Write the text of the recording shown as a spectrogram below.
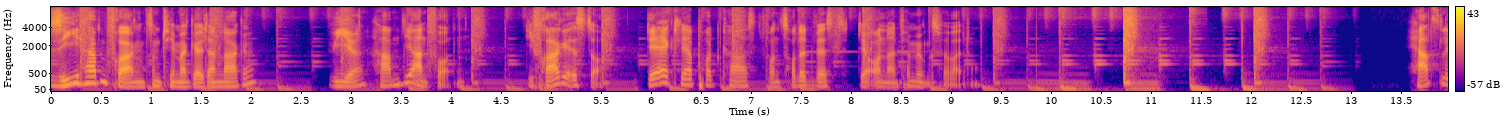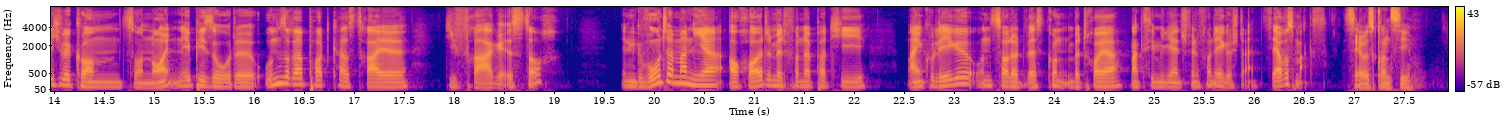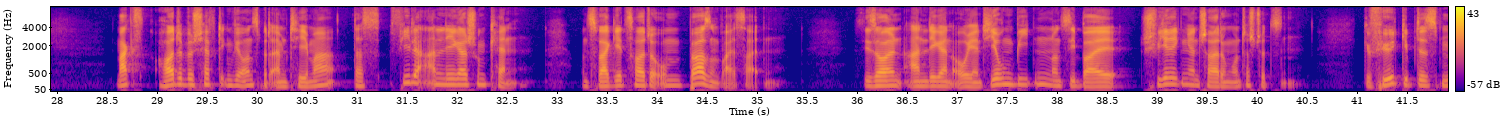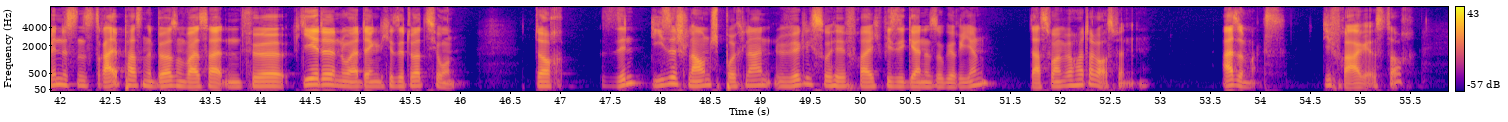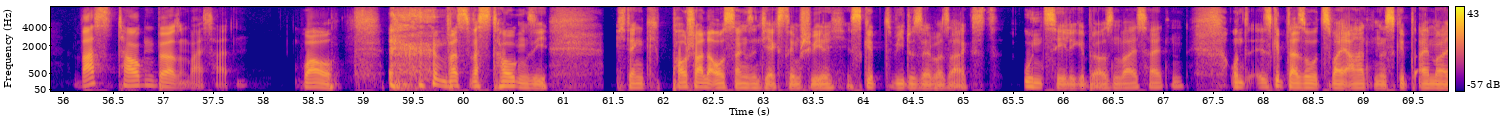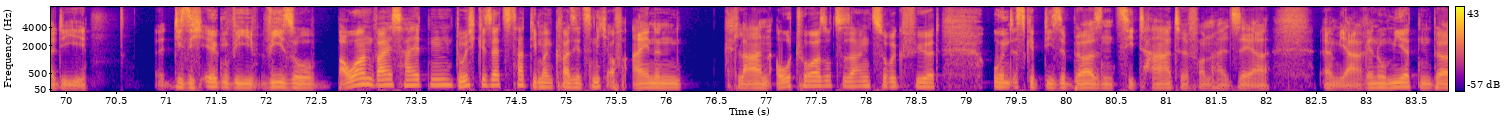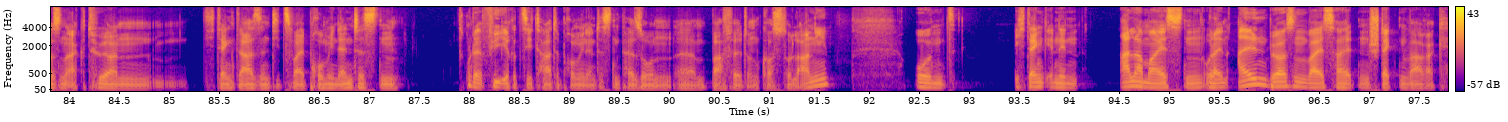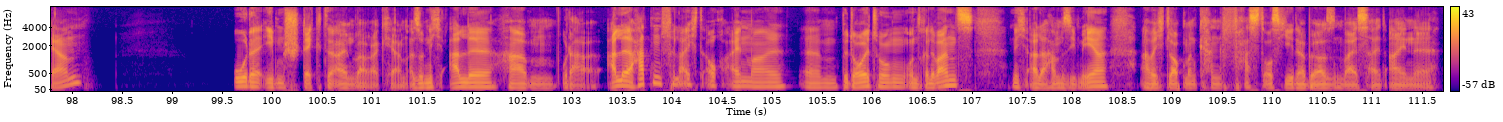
Sie haben Fragen zum Thema Geldanlage? Wir haben die Antworten. Die Frage ist doch, der Erklär-Podcast von Solid West der Online-Vermögensverwaltung. Herzlich willkommen zur neunten Episode unserer Podcast-Reihe Die Frage ist doch. In gewohnter Manier auch heute mit von der Partie mein Kollege und Solid West Kundenbetreuer Maximilian Schwinn von Egelstein. Servus Max. Servus Konsti. Max, heute beschäftigen wir uns mit einem Thema, das viele Anleger schon kennen. Und zwar geht es heute um Börsenweisheiten. Sie sollen Anlegern Orientierung bieten und sie bei schwierigen Entscheidungen unterstützen. Gefühlt gibt es mindestens drei passende Börsenweisheiten für jede nur erdenkliche Situation. Doch sind diese schlauen Sprüchlein wirklich so hilfreich, wie sie gerne suggerieren? Das wollen wir heute herausfinden. Also Max, die Frage ist doch, was taugen Börsenweisheiten? Wow. was, was taugen sie? Ich denke, pauschale Aussagen sind hier extrem schwierig. Es gibt, wie du selber sagst, unzählige Börsenweisheiten. Und es gibt da so zwei Arten. Es gibt einmal die, die sich irgendwie wie so Bauernweisheiten durchgesetzt hat, die man quasi jetzt nicht auf einen klaren Autor sozusagen zurückführt. Und es gibt diese Börsenzitate von halt sehr ähm, ja, renommierten Börsenakteuren. Ich denke, da sind die zwei prominentesten oder für ihre Zitate prominentesten Personen äh, Buffett und Costolani. Und ich denke, in den allermeisten oder in allen Börsenweisheiten steckt ein wahrer Kern oder eben steckte ein wahrer Kern. Also nicht alle haben oder alle hatten vielleicht auch einmal ähm, Bedeutung und Relevanz, nicht alle haben sie mehr, aber ich glaube, man kann fast aus jeder Börsenweisheit eine,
